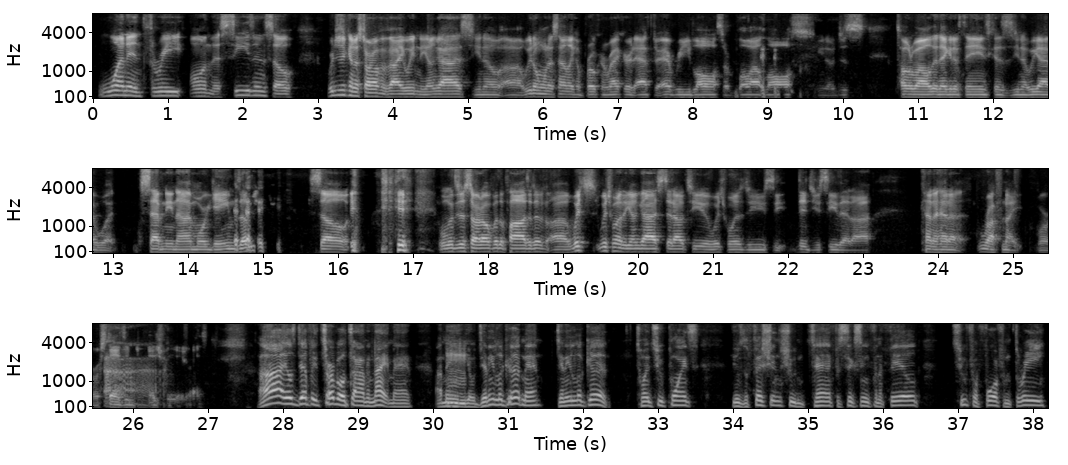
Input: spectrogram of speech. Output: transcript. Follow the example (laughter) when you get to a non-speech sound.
one and three on the season. So we're just going to start off evaluating the young guys. You know, uh, we don't want to sound like a broken record after every loss or blowout (laughs) loss. You know, just talking about all the negative things because you know we got what 79 more games of it. (laughs) so (laughs) we'll just start off with a positive. Uh, which which one of the young guys stood out to you? Which ones do you see? Did you see that uh, kind of had a rough night or studs and studs for the guys? Ah, it was definitely turbo time tonight, man. I mean, Mhm. yo, Deni looked good, man. Jenny looked good. 22 points. He was efficient, shooting 10 for 16 from the field, two for four from three.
